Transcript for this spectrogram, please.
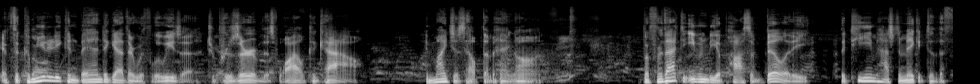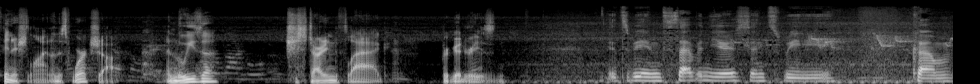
If the community can band together with Luisa to preserve this wild cacao, it might just help them hang on. But for that to even be a possibility, the team has to make it to the finish line on this workshop. And Luisa, she's starting to flag for good reason. It's been seven years since we come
